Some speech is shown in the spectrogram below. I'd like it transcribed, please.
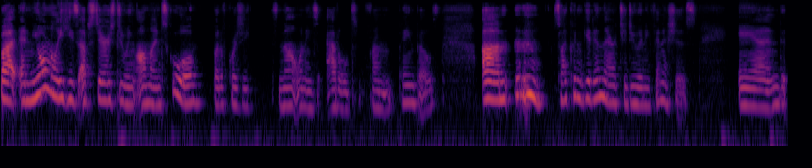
But and normally he's upstairs doing online school, but of course he's not when he's addled from pain pills. Um, so I couldn't get in there to do any finishes. And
